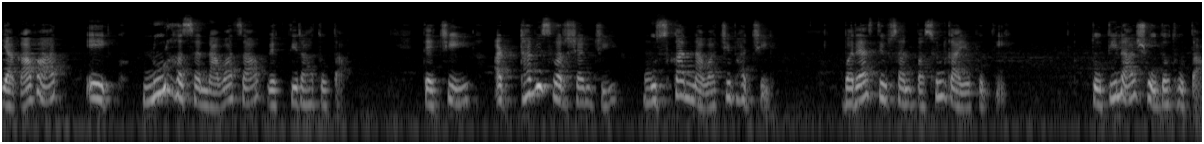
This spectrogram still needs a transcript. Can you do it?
या गावात एक नूर हसन नावाचा व्यक्ती राहत होता. त्याची अठ्ठावीस वर्षांची मुस्कान नावाची भाची बऱ्याच दिवसांपासून गायब होती. तो तिला शोधत होता.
